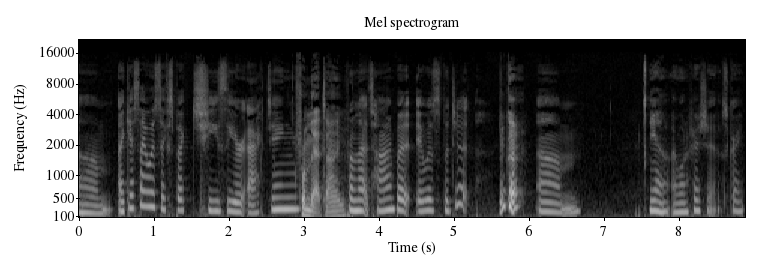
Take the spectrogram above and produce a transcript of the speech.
Um, I guess I always expect cheesier acting From that time. from that time, but it was legit. Okay. Um, yeah, I want to finish it. It's great.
